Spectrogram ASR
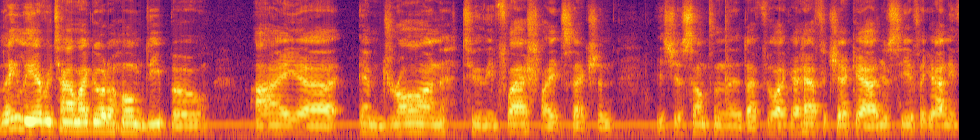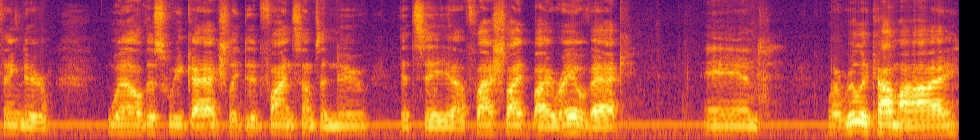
Lately, every time I go to Home Depot, I uh, am drawn to the flashlight section. It's just something that I feel like I have to check out, just see if they got anything new. Well, this week I actually did find something new. It's a uh, flashlight by Rayovac, and what really caught my eye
